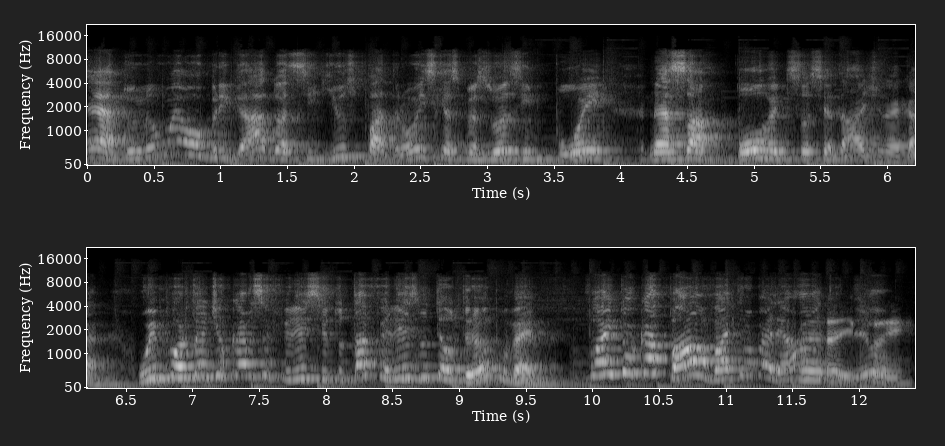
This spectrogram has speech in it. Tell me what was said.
É, tu não é obrigado a seguir os padrões que as pessoas impõem nessa porra de sociedade, né, cara? O importante é o cara ser feliz. Se tu tá feliz no teu trampo, velho, vai tocar pau, vai trabalhar, é entendeu? Isso aí.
